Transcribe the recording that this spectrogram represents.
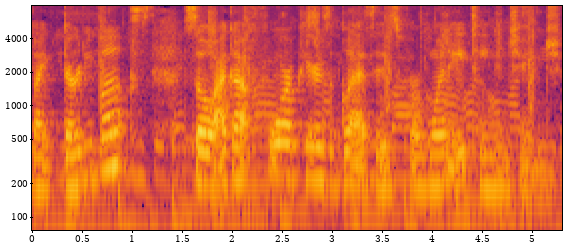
like 30 bucks. So I got four pairs of glasses for 118 and change.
